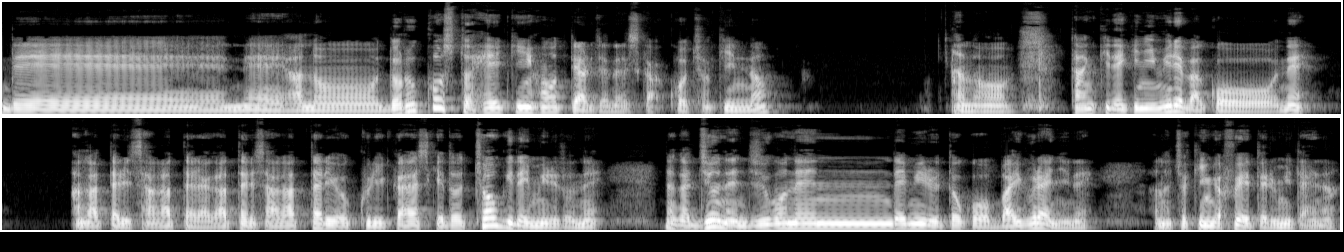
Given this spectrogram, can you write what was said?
で、ね、あの、ドルコスト平均法ってあるじゃないですか。こう貯金の。あの、短期的に見ればこうね、上がったり下がったり上がったり下がったりを繰り返すけど、長期で見るとね、なんか10年、15年で見るとこう倍ぐらいにね、あの貯金が増えてるみたいな。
